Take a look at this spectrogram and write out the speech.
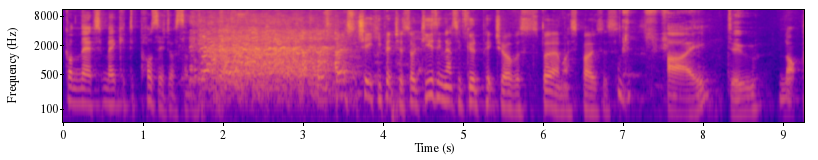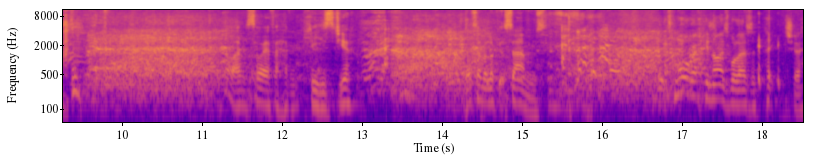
gone there to make a deposit or something. It's best cheeky picture. So do you think that's a good picture of a sperm, I suppose? Is... I do not. I'm sorry if I haven't pleased you. Let's have a look at Sam's. It's more recognisable as a picture.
